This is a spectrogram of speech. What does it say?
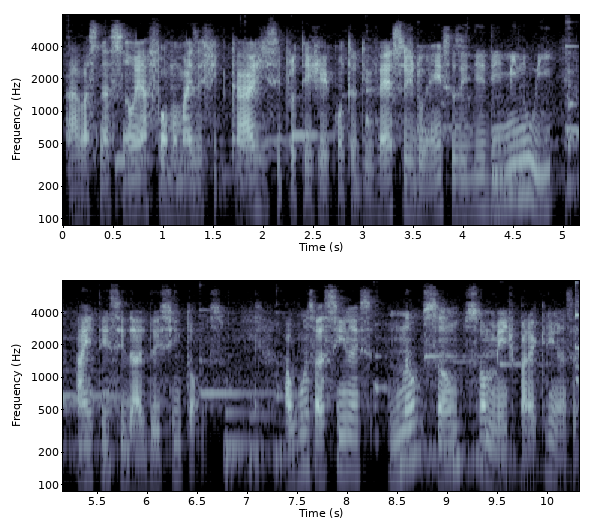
A vacinação é a forma mais eficaz de se proteger contra diversas doenças e de diminuir a intensidade dos sintomas. Algumas vacinas não são somente para crianças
